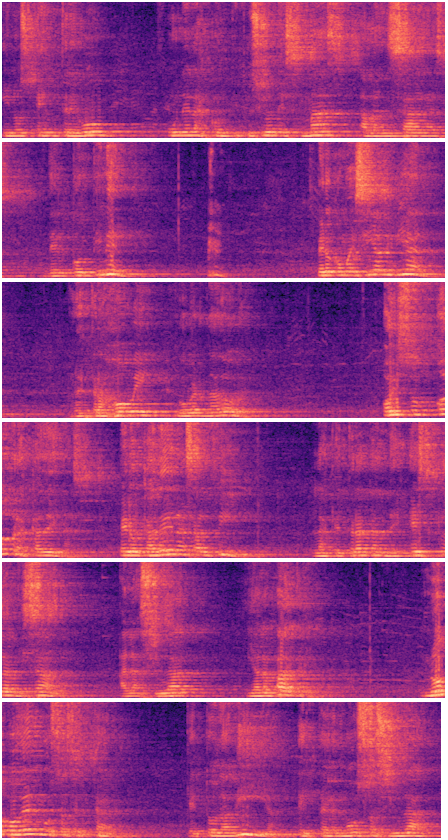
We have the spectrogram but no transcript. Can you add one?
y nos entregó una de las constituciones más avanzadas del continente. Pero como decía Viviana, nuestra joven gobernadora, hoy son otras cadenas, pero cadenas al fin, las que tratan de esclavizar a la ciudad y a la patria. No podemos aceptar que todavía esta hermosa ciudad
